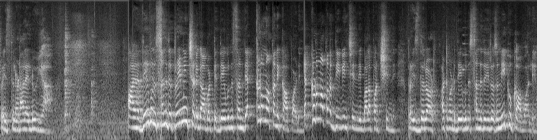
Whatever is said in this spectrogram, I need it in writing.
ప్రైజ్ లడాలెలుయ్యా ఆయన దేవుని సన్నిధి ప్రేమించాడు కాబట్టి దేవుని సన్నిధి ఎక్కడున్న అతన్ని కాపాడింది. ఎక్కడున్న అతను దీవించింది బలపరిచింది. ప్రైజ్ ద లాడ్ అటువంటి దేవుని సన్నిధి ఈరోజు నీకు కావాలి.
